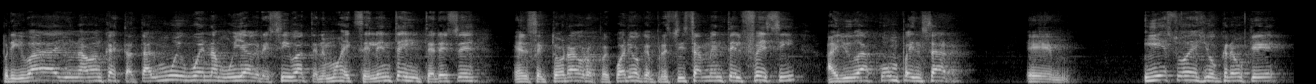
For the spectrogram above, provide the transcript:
privada y una banca estatal muy buena, muy agresiva. Tenemos excelentes intereses en el sector agropecuario que precisamente el FESI ayuda a compensar. Eh, y eso es, yo creo que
